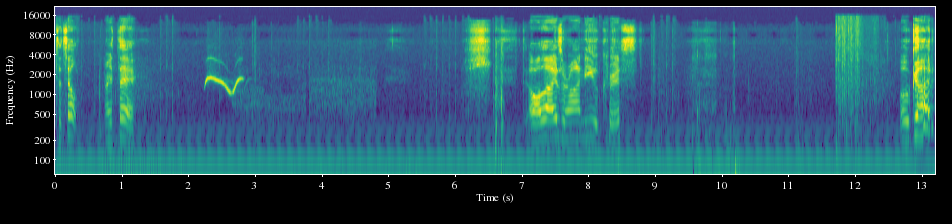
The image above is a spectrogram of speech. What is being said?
To tilt. Right there. All eyes are on you, Chris. Oh god.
